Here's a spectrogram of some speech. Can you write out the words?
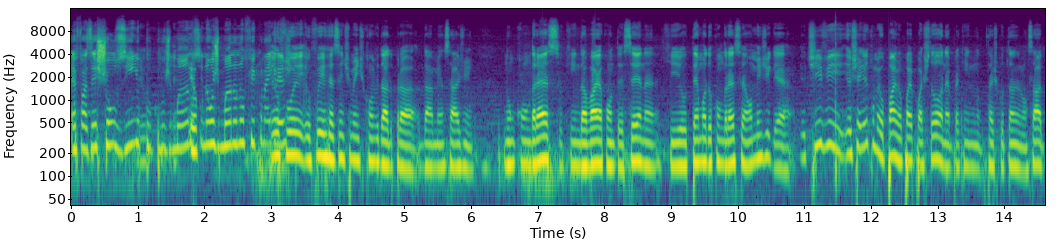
é fazer showzinho para os manos, eu- senão os manos não ficam na Eu igreja. fui, eu fui recentemente convidado para dar mensagem num congresso que ainda vai acontecer, né? Que o tema do congresso é Homens de Guerra. Eu tive, eu cheguei com meu pai, meu pai é pastor, né? Para quem não tá escutando e não sabe,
